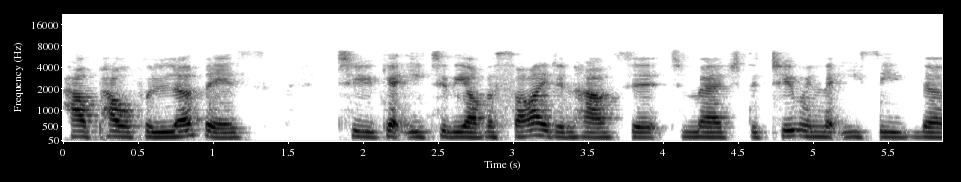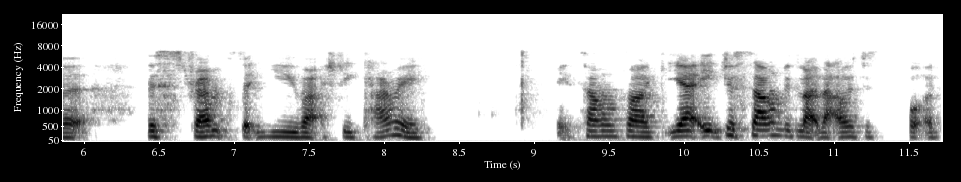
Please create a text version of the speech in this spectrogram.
how powerful love is to get you to the other side and how to to merge the two and let you see the the strengths that you actually carry. It sounds like yeah it just sounded like that. I was just thought i'd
